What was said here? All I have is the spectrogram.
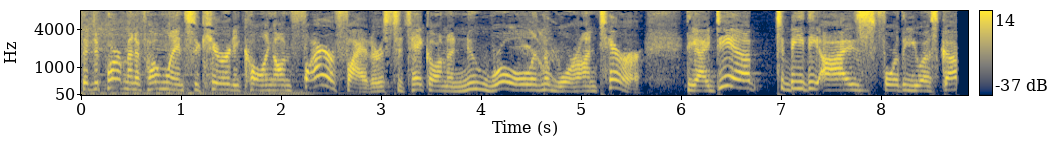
The Department of Homeland Security calling on firefighters to take on a new role in the war on terror. The idea to be the eyes for the U.S. government.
